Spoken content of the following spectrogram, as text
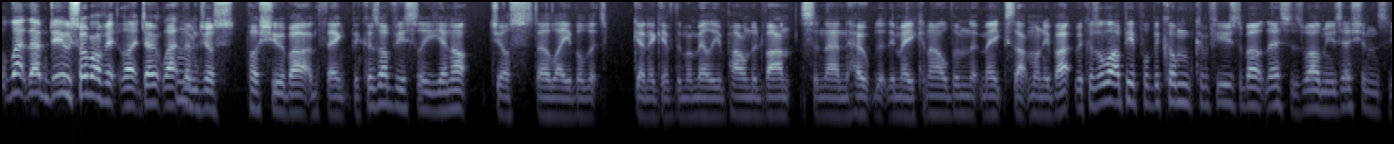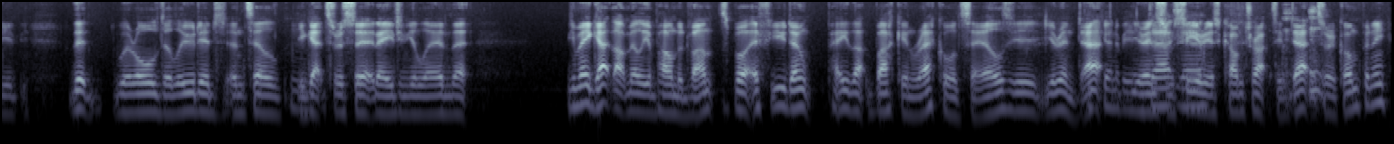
let them do some of it. Like, don't let Hmm. them just push you about and think, because obviously you're not just a label that's going to give them a million pound advance and then hope that they make an album that makes that money back. Because a lot of people become confused about this as well. Musicians, you, that we're all deluded until you Hmm. get to a certain age and you learn that you may get that million pound advance, but if you don't pay that back in record sales, you, you're in debt. be in you're in debt, some yeah. serious contracted debt to a company.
